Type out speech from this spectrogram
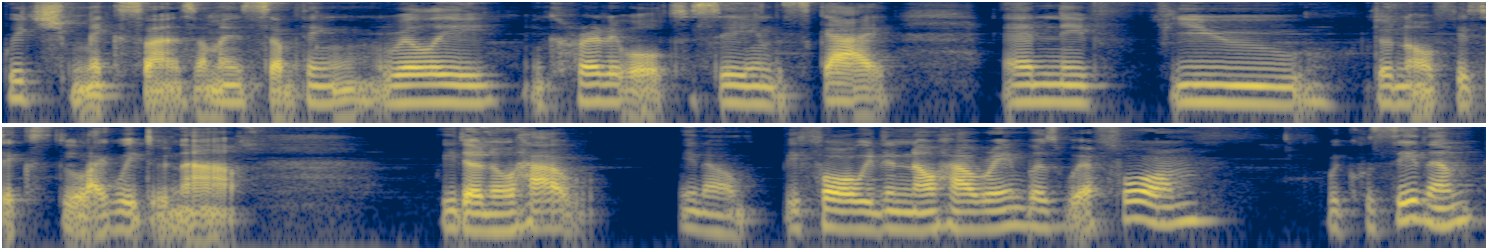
which makes sense. I mean, something really incredible to see in the sky. And if you don't know physics like we do now, we don't know how you know, before we didn't know how rainbows were formed, we could see them.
